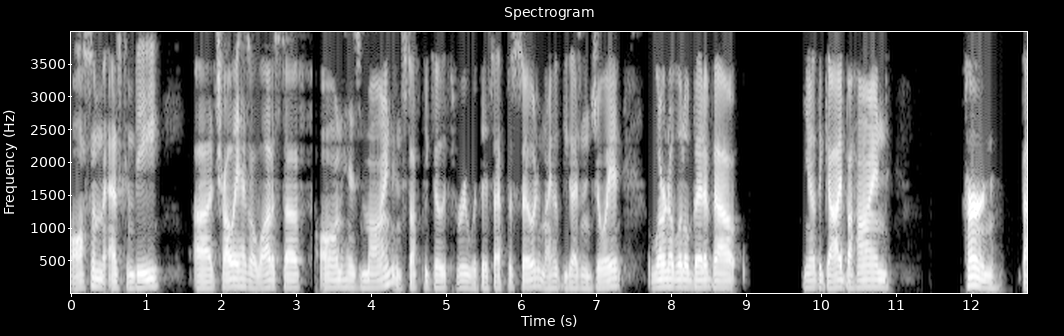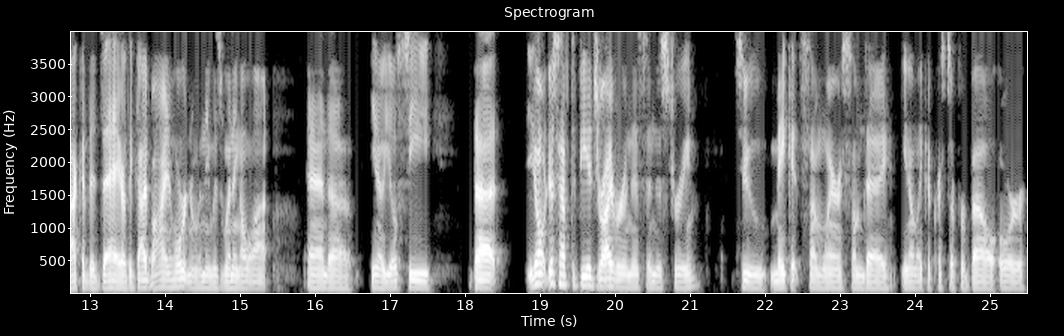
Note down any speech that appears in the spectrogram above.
awesome as can be. Uh, Charlie has a lot of stuff on his mind and stuff to go through with this episode, and I hope you guys enjoy it. Learn a little bit about, you know, the guy behind Hearn back in the day, or the guy behind Horton when he was winning a lot and uh, you know you'll see that you don't just have to be a driver in this industry to make it somewhere someday you know like a christopher bell or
